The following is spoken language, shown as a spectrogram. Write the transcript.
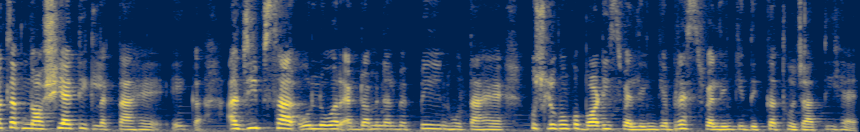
मतलब नौशियाटिक लगता है, एक अजीब सा लोअर एब्डोमिनल में पेन होता है, कुछ लोगों को बॉडी स्वेलिंग या ब्रेस्ट स्वेलिंग की दिक्कत हो जाती है।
